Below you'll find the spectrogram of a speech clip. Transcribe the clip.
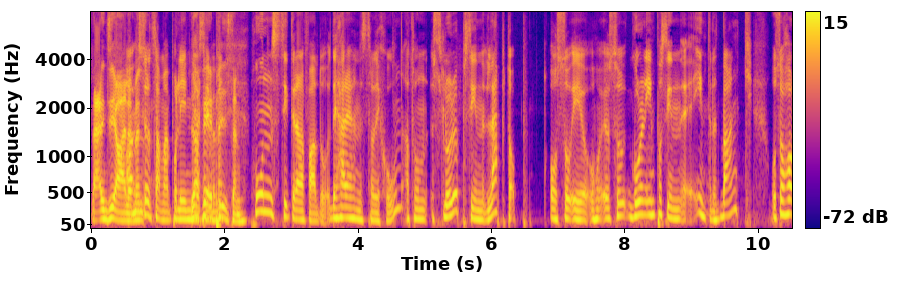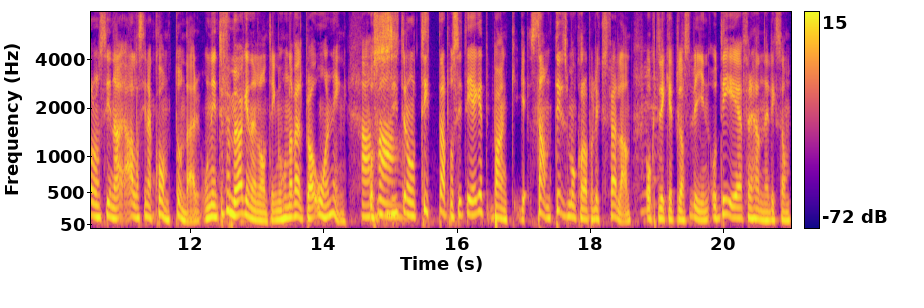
Nej inte jag heller Ja, men... Strunt samma, på linjär Jag ser reprisen. Hon sitter i alla fall då, det här är hennes tradition, att hon slår upp sin laptop och så, är, och så går hon in på sin eh, internetbank och så har hon sina, alla sina konton där. Hon är inte förmögen eller någonting men hon har väldigt bra ordning. Och så Aha. sitter hon och tittar på sitt eget bank samtidigt som hon kollar på Lyxfällan och dricker ett glas vin och det är för henne liksom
